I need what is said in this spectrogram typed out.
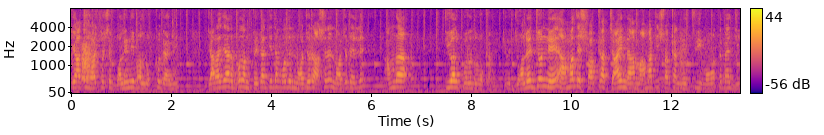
যে আছে হয়তো সে বলেনি বা লক্ষ্য দেয়নি। যারা যারা বললাম, তো এটা যদি আমাদের নজরে আসে না, নজরে এলে আমরা টিউবওয়েল করে দেবো ওখানে। কিন্তু জলের জন্যে আমাদের সরকার চায় না, মামাটি সরকার নেত্রী মমতা ব্যানার্জি,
